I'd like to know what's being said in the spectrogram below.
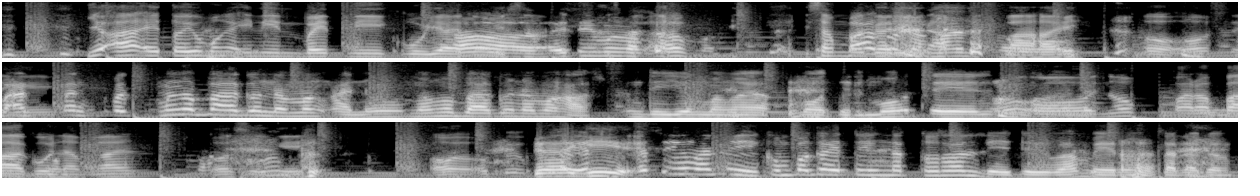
Yung, ah, ito yung mga in-invite ni Kuya, no? Oo, Isang, ito yung mga isang, magaling naman, na bahay. Oo, sige. pag, pag- mga bago namang ano, mga bago namang house, hindi yung mga motel-motel. Oo, no? Para bago naman. O, sige. O, Gagi, Kasi yung ano eh, kumbaga ito yung natural eh, di ba? Meron talagang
